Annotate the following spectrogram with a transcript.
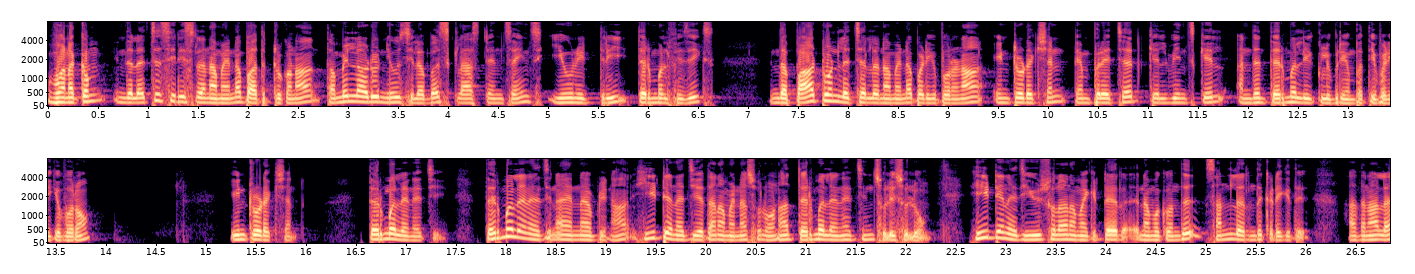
வணக்கம். இந்த லெக்சர் சீரீஸில் நம்ம என்ன பார்த்துட்ருக்கோன்னா Tamil Nadu new syllabus class ten science unit three thermal physics இந்த பார்ட் ஒன் லெக்சரில் நம்ம என்ன படிக்க போகிறோன்னா introduction temperature Kelvin scale and then thermal equilibrium பற்றி படிக்க போகிறோம் இன்ட்ரோடக்ஷன் தெர்மல் எனர்ஜி தெர்மல் எனர்ஜினா என்ன அப்படின்னா ஹீட் எனர்ஜியை தான் நம்ம என்ன சொல்லுவோம்னா தெர்மல் எனர்ஜின்னு சொல்லி சொல்லுவோம். ஹீட் எனர்ஜி யூஸ்வலாக நம்மக்கிட்ட நமக்கு வந்து சன்ல இருந்து கிடைக்குது. அதனால்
